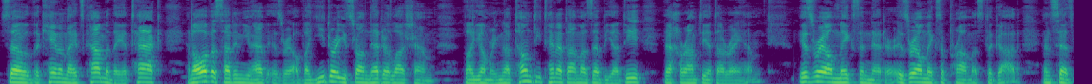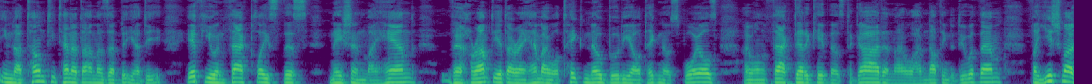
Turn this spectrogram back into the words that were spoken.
So the Canaanites come and they attack, and all of a sudden you have Israel. Lashem Vayomer Naton Titenet Amazeh Biyadi Vecharamti Et Arehem. Israel makes a neder. Israel makes a promise to God and says, Im naton titenet amazeh. If you in fact place this nation in my hand, vecharamti et arehem, I will take no booty, I will take no spoils. I will in fact dedicate those to God, and I will have nothing to do with them. Yisrael,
